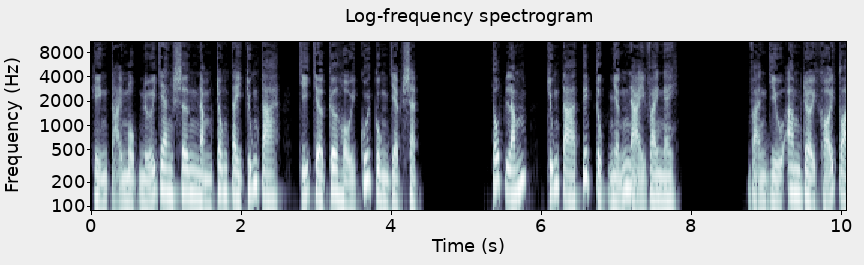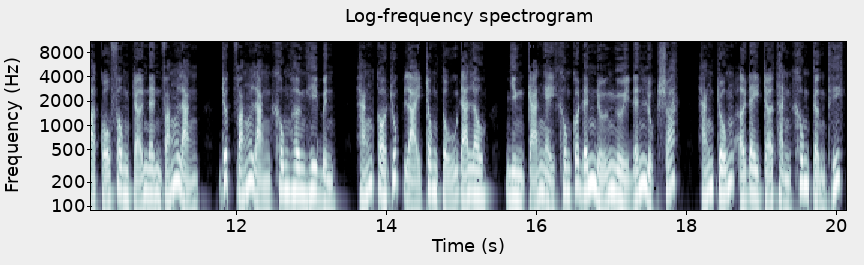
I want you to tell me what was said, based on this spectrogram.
hiện tại một nửa giang sơn nằm trong tay chúng ta, chỉ chờ cơ hội cuối cùng dẹp sạch. Tốt lắm, chúng ta tiếp tục nhẫn nại vài ngày. Vạn Diệu Am rời khỏi tòa cổ phong trở nên vắng lặng, rất vắng lặng không hơn Hi Bình. Hắn co rút lại trong tủ đã lâu, nhưng cả ngày không có đến nửa người đến lục soát, hắn trốn ở đây trở thành không cần thiết.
